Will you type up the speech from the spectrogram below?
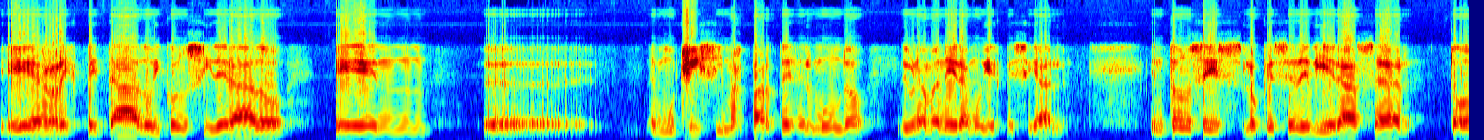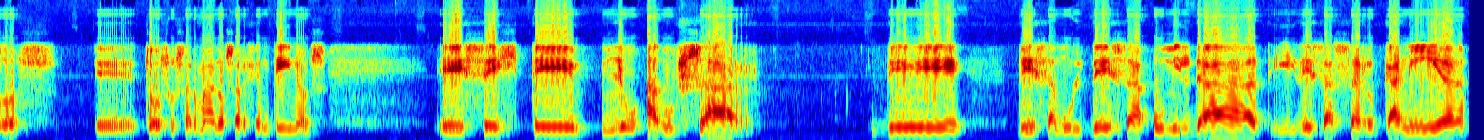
Es respetado y considerado en, eh, en muchísimas partes del mundo de una manera muy especial. Entonces, lo que se debiera hacer todos, eh, todos sus hermanos argentinos, es este, no abusar de, de, esa, humildad y de esa cercanía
